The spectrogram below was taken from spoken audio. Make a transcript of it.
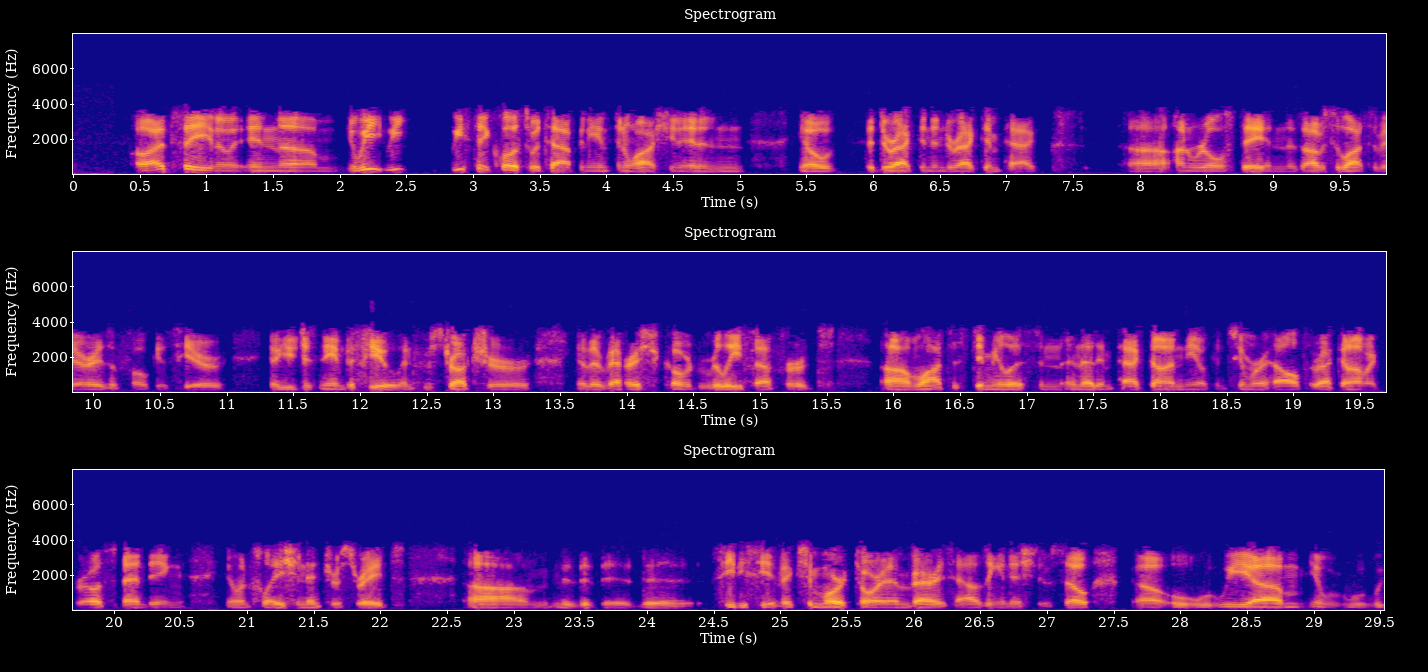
Uh, I'd say you know in um, we we we stay close to what's happening in, in Washington and you know the direct and indirect impacts uh, on real estate, and there's obviously lots of areas of focus here. You, know, you just named a few: infrastructure, you know, there are various COVID relief efforts, um, lots of stimulus, and, and that impact on you know consumer health or economic growth, spending, you know, inflation, interest rates um, the, the, the CDC eviction moratorium, various housing initiatives. So uh, we, um, you know, we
